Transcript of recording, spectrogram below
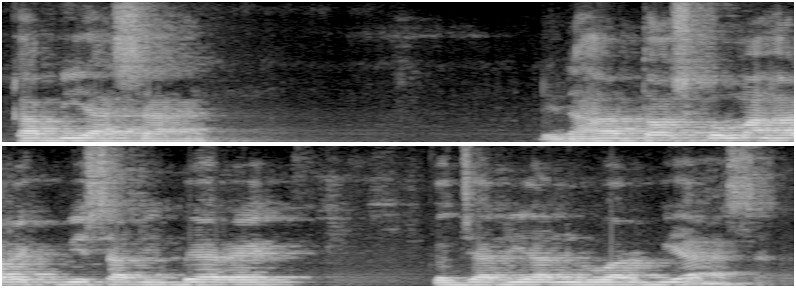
kebiasaan dina hartos kumaha rek bisa dibere kejadian luar biasa.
